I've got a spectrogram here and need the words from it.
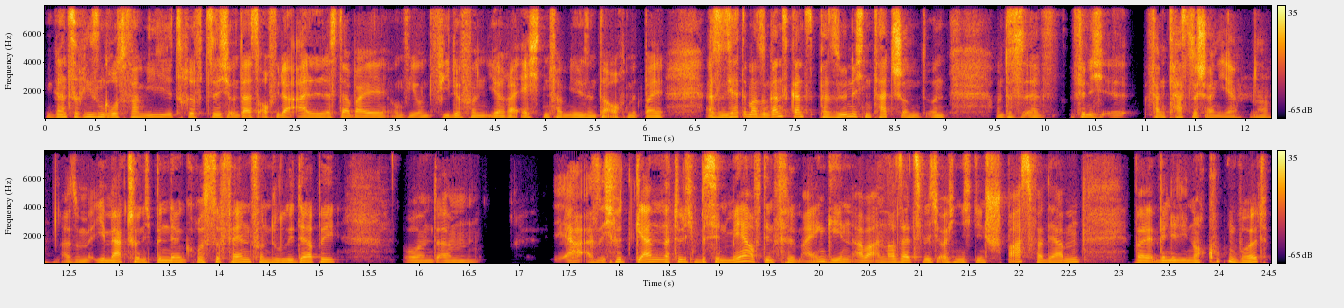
die ganze riesengroße Familie trifft sich und da ist auch wieder alles dabei irgendwie und viele von ihrer echten Familie sind da auch mit bei. Also sie hat immer so einen ganz, ganz persönlichen Touch und, und, und das äh, finde ich äh, fantastisch an ihr. Ne? Also ihr merkt schon, ich bin der größte Fan von Julie Derby und ähm, ja, also ich würde gerne natürlich ein bisschen mehr auf den Film eingehen, aber andererseits will ich euch nicht den Spaß verderben, weil wenn ihr den noch gucken wollt,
